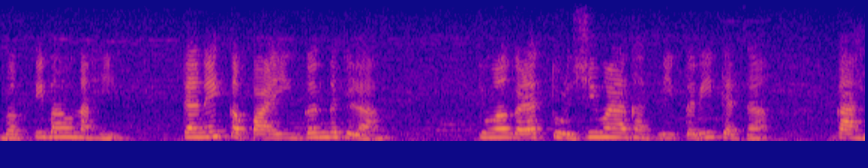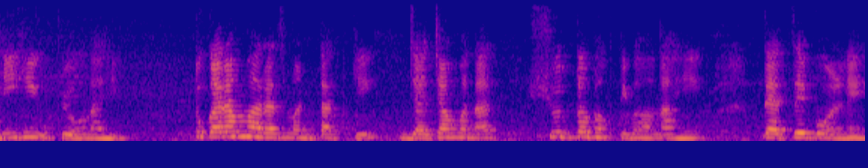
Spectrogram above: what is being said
भक्तिभाव नाही त्याने कपाळी गंध टिळा किंवा गळ्यात तुळशी माळा घातली तरी त्याचा काहीही उपयोग नाही. तुकाराम महाराज म्हणतात की ज्याच्या मनात शुद्ध भक्तिभाव नाही त्याचे बोलणे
